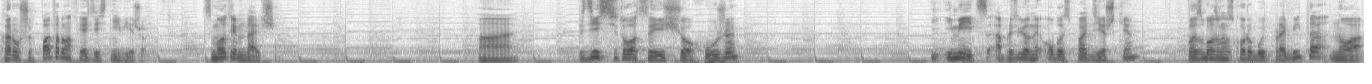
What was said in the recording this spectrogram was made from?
хороших паттернов я здесь не вижу. Смотрим дальше. А, Здесь ситуация еще хуже. Имеется определенная область поддержки. Возможно, скоро будет пробита, но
